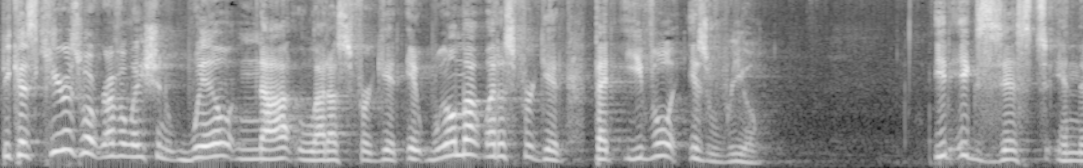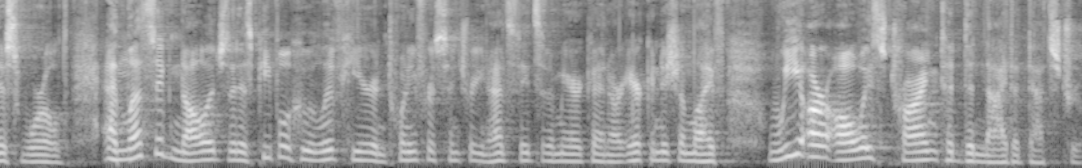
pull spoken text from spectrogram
Because here's what Revelation will not let us forget it will not let us forget that evil is real. It exists in this world. And let's acknowledge that as people who live here in 21st century United States of America in our air conditioned life, we are always trying to deny that that's true.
